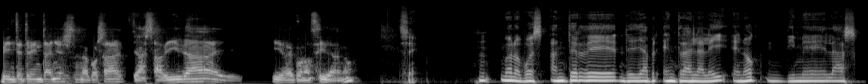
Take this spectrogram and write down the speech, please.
20 30 años es una cosa ya sabida y, reconocida ¿no? sí. Bueno pues antes de, ya entrar en la ley Enoch dime las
